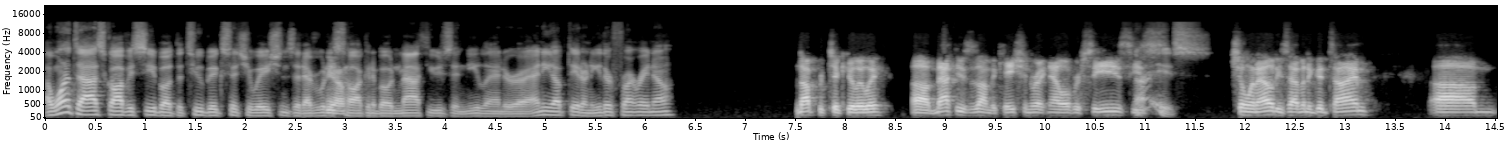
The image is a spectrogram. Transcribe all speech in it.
I wanted to ask, obviously, about the two big situations that everybody's Yeah. talking about, Matthews and Nylander. Uh, Any update on either front right now? Not particularly. Uh, Matthews is on vacation right now overseas. He's nice. chilling out. He's having a good time, um,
